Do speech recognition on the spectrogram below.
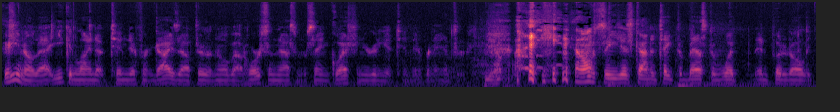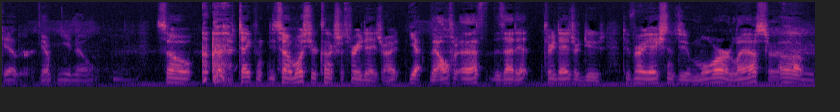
because you know that you can line up ten different guys out there that know about horses and ask them the same question, you're going to get ten different answers. Yep. you know, so you just kind of take the best of what and put it all together. Yep. You know. Mm. So, taking so most of your clinics are three days, right? Yeah. They all uh, that's, is that it? Three days, or do you do variations? Do you do more or less, or Um,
